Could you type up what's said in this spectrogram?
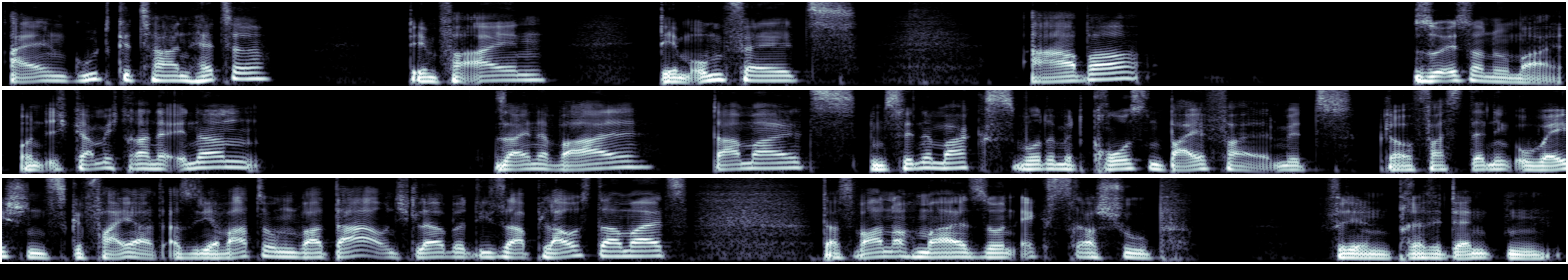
allen gut getan hätte, dem Verein, dem Umfeld, aber so ist er nun mal. Und ich kann mich dran erinnern, seine Wahl damals im Cinemax wurde mit großem Beifall, mit, glaube fast Standing Ovations gefeiert. Also die Erwartungen war da und ich glaube, dieser Applaus damals, das war nochmal so ein Extraschub für den Präsidenten,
